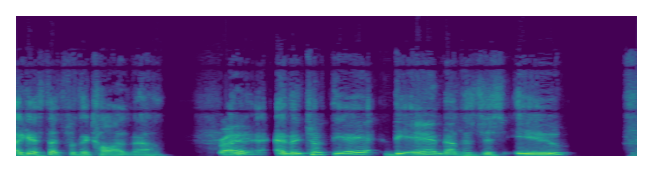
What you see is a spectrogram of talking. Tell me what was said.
I guess that's what they call it now, Right? And, and they took the a, the and out. It's just you.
